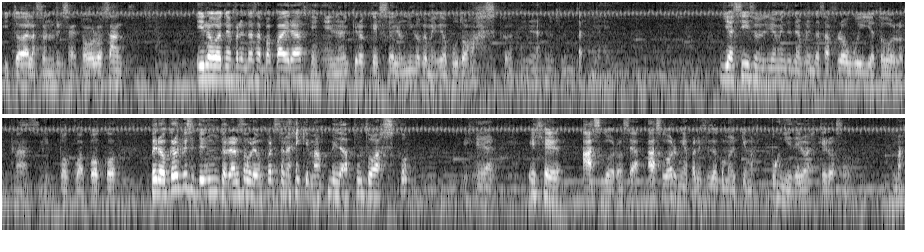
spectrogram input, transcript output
y toda la sonrisa de todos los Zanks. Y luego te enfrentas a Papyrus, que en general creo que es el único que me dio puto asco. Y así sucesivamente te enfrentas a Flowey y a todos los demás, y poco a poco. Pero creo que si tengo que hablar sobre un personaje que más me da puto asco, en general, es el Asgore. O sea, Asgore me ha parecido como el que más puñetero asqueroso. Más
